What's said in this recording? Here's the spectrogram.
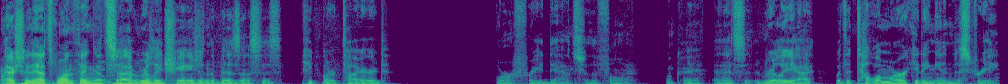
Actually, that's one thing that's uh, really changed in the business is people are tired or afraid to answer the phone. Okay, and that's really uh, with the telemarketing industry.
